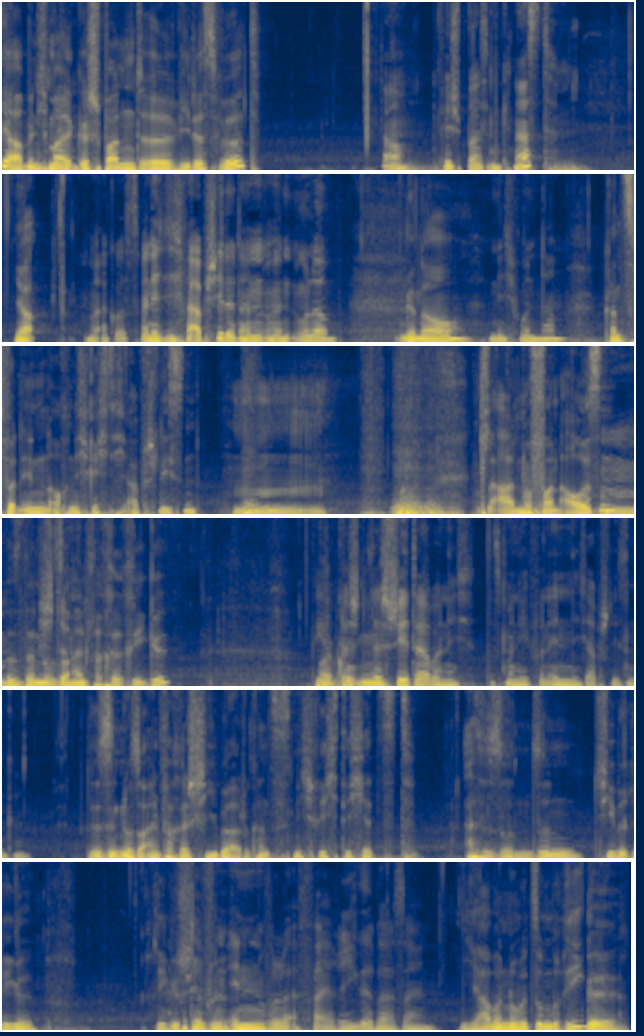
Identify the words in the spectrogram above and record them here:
Ja, bin ich mal Ja. gespannt, äh, wie das wird. Ja, viel Spaß im Knast. Ja. Markus, wenn ich dich verabschiede, dann in Urlaub Genau. nicht wundern. Kannst von innen auch nicht richtig abschließen? Hm. Klar, nur von außen. Hm, das sind dann nur so stimmt. einfache Riegel. Wie, Mal gucken. das steht da aber nicht, dass man die von innen nicht abschließen kann. Das sind nur so einfache Schieber. Du kannst es nicht richtig jetzt. Also so ein, so ein Schieberiegel. Wird der von Riegelschiebel. innen wohl verriegelbar sein. Ja, aber nur mit so einem Riegel.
